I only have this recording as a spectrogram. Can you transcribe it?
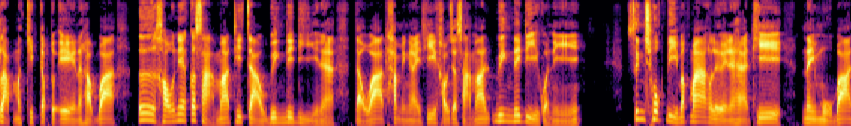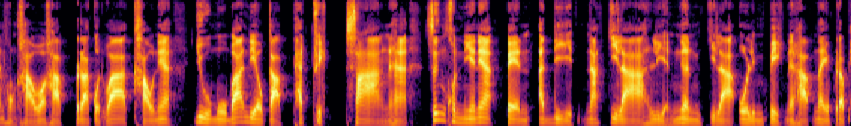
กลับมาคิดกับตัวเองนะครับว่าเออเขาเนี่ยก็สามารถที่จะวิ่งได้ดีนะแต่ว่าทำยังไงที่เขาจะสามารถวิ่งได้ดีกว่านี้ ซึ่งโชคดีมากๆเลยนะฮะที่ในหมู่บ้านของเขาอะครับปรากฏว่าเขาเนี่ยอยู่หมู่บ้านเดียวกับแพทริกซางนะฮะซึ่งคนนี้เนี่ยเป็นอดีตนักกีฬาเหรียญเงินกีฬาโอลิมปิกนะครับในประเภ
